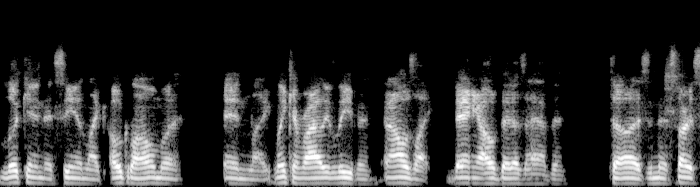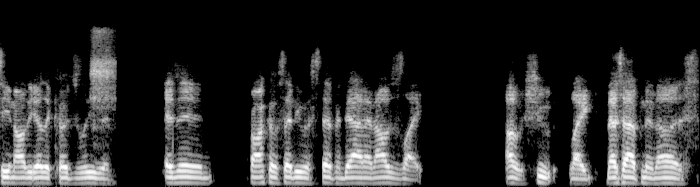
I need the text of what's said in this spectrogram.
looking and seeing like Oklahoma and like Lincoln Riley leaving, and I was like, "Dang, I hope that doesn't happen to us." And then started seeing all the other coaches leaving, and then Bronco said he was stepping down, and I was just like, "Oh shoot, like that's happening to us."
